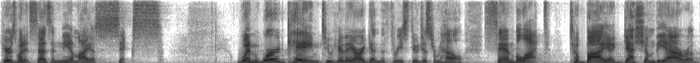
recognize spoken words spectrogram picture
Here's what it says in Nehemiah 6. When word came to, here they are again, the three stooges from hell, Sanballat, Tobiah, Geshem the Arab,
